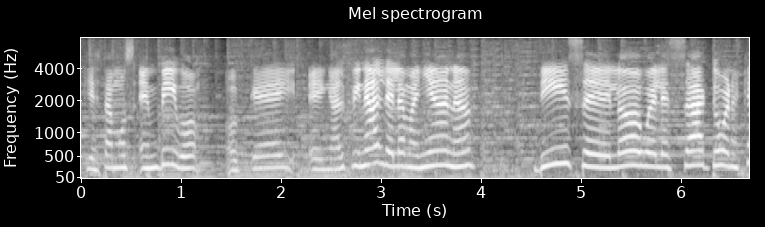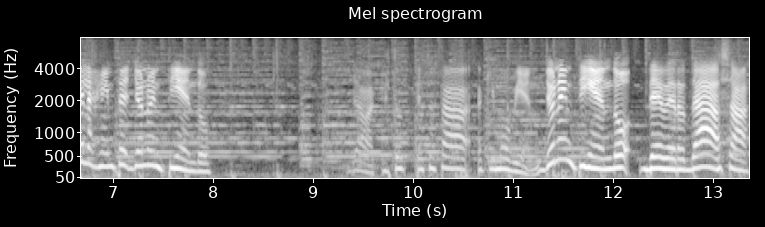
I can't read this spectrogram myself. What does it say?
Aquí estamos en vivo, ok. En al final de la mañana, dice Lowell, exacto. Bueno, es que la gente, yo no entiendo. Ya va, que esto, esto está aquí moviendo. Yo no entiendo de verdad, o sea,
